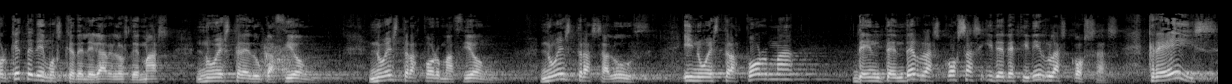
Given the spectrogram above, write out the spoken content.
¿Por qué tenemos que delegar en los demás nuestra educación, nuestra formación, nuestra salud y nuestra forma de entender las cosas y de decidir las cosas? ¿Creéis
